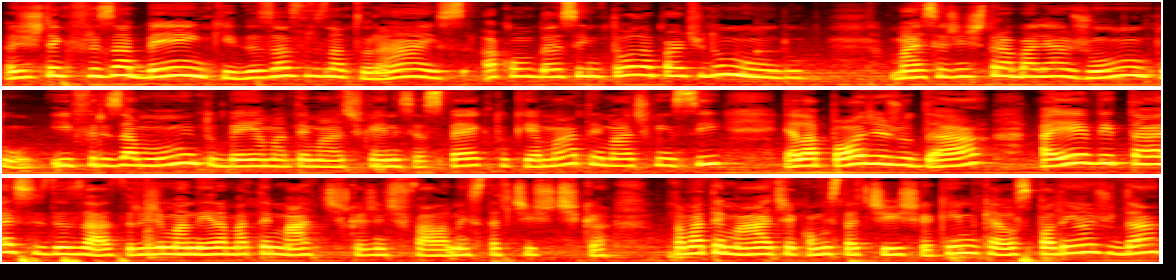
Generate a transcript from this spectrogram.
A gente tem que frisar bem que desastres naturais acontecem em toda parte do mundo, mas se a gente trabalhar junto e frisar muito bem a matemática nesse aspecto, que a matemática em si, ela pode ajudar a evitar esses desastres de maneira matemática, a gente fala na estatística. Então, matemática, como estatística, química, elas podem ajudar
